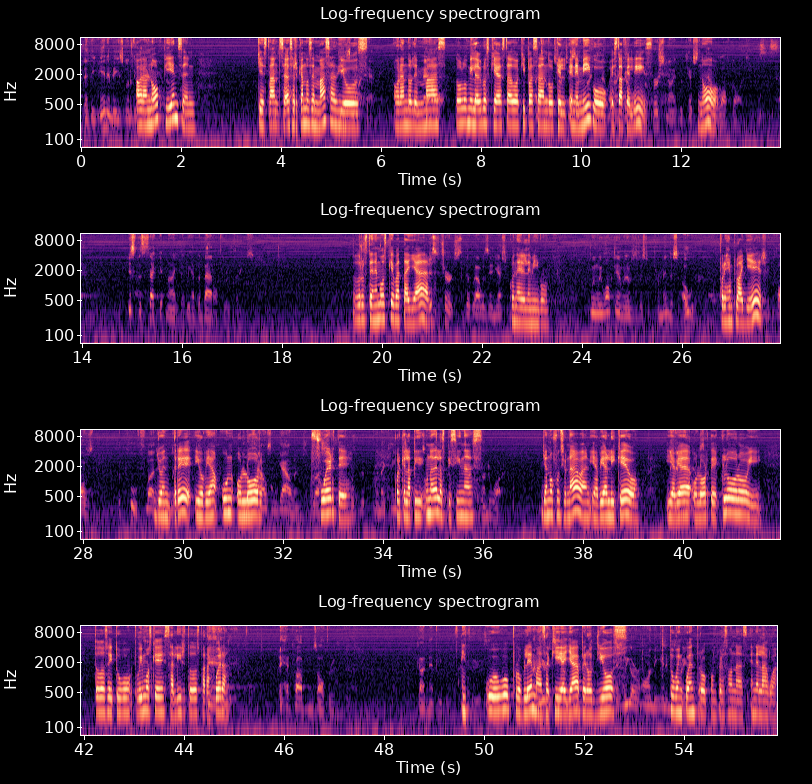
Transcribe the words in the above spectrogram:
that the enemy is going to be Ahora no piensen que están acercándose más a Dios, orándole más, todos los milagros que ha estado aquí pasando, que el enemigo está feliz. No. Nosotros tenemos que batallar con el enemigo. when we walked in, there was just a tremendous odor Por ejemplo, ayer yo entré y había un olor fuerte, porque la una de las piscinas ya no funcionaban y había liqueo y había olor de cloro y todos ahí tuvo, tuvimos que salir todos para afuera. And They had problems all through the God met people. Y hubo problemas aquí y allá, pero Dios tuvo encuentro con personas en el agua.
